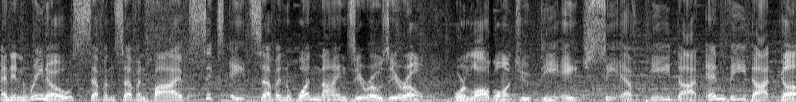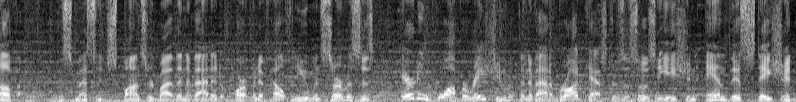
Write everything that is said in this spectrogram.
and in Reno 775 687 1900 or log on to dhcfp.nv.gov. This message, sponsored by the Nevada Department of Health and Human Services, aired in cooperation with the Nevada Broadcasters Association and this station.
